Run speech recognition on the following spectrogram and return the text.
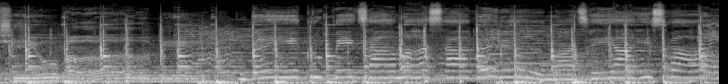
पाशी उभा मी? दये कृपेचा महासागर माझे आहे स्वामी.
